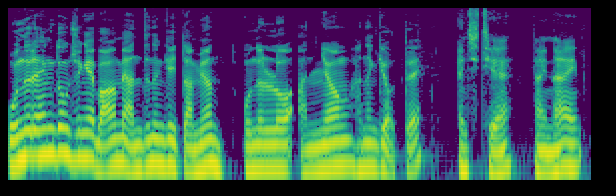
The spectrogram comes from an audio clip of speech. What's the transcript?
오늘의 행동 중에 마음에 안 드는 게 있다면 오늘로 안녕 하는 게 어때? NCT의 Night Night. serious.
